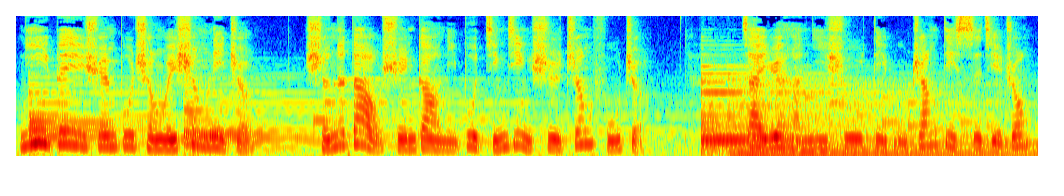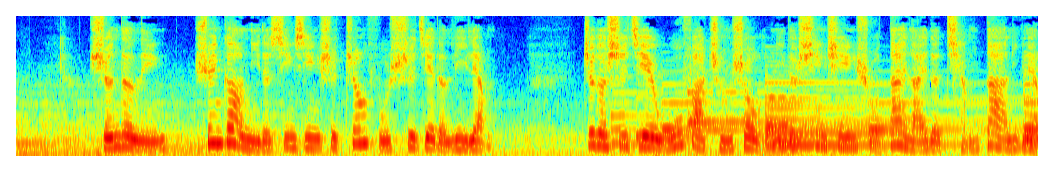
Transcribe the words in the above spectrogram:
你已被宣布成为胜利者。神的道宣告你不仅仅是征服者，在约翰一书第五章第四节中，神的灵宣告你的信心是征服世界的力量。这个世界无法承受你的信心所带来的强大力量，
